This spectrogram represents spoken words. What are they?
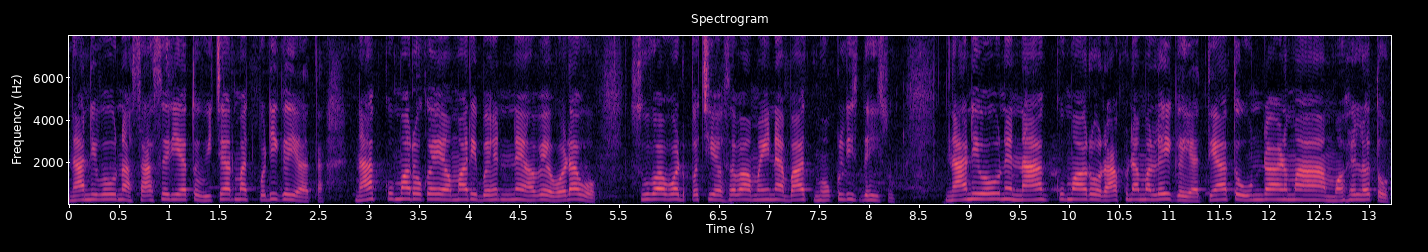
નાની વહુના સાસરિયા તો વિચારમાં જ પડી ગયા હતા. નાગકુમારો કહે, અમારી બહેનને હવે વડાવો સુવાવડ પછી સવા મહિના બાદ મોકલી દઈશું. નાની વહુને નાગકુમારો રાફડામાં લઈ ગયા. ત્યાં તો ઊંડાણમાં મહેલ હતો.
